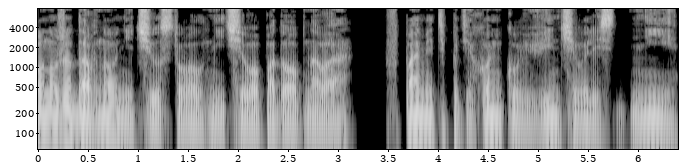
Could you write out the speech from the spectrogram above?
Он уже давно не чувствовал ничего подобного. В память потихоньку ввинчивались дни,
